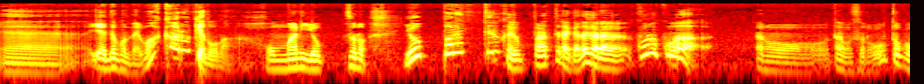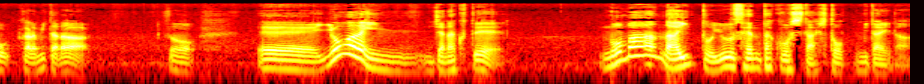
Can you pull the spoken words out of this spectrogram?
えー、いやでもね、わかるけどな。ほんまによ、その、酔っ払ってるか酔っ払ってないか。だから、この子は、あの、多分その男から見たら、その、えー、弱いんじゃなくて、飲まないという選択をした人みたいな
